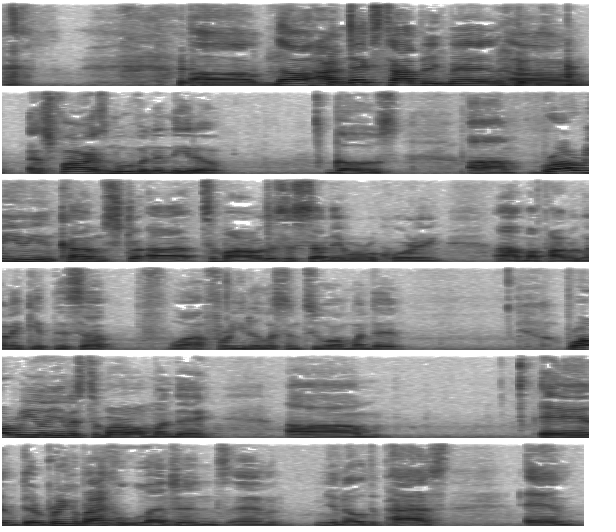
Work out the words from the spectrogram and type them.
try. Um, no, our next topic, man. Um, as far as moving the needle goes, um, Raw reunion comes uh, tomorrow. This is Sunday. We're recording. Um, I'm probably going to get this up for, for you to listen to on Monday. Raw reunion is tomorrow on Monday, um, and they're bringing back legends and you know the past, and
